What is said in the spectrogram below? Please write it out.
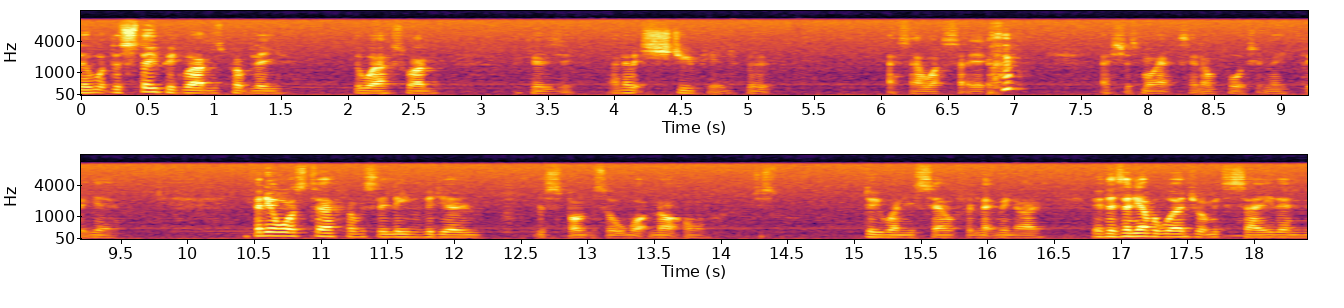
the the stupid one's probably the worst one because I know it's stupid, but that's how I say it. that's just my accent, unfortunately. But yeah, if anyone wants to obviously leave a video response or whatnot, or just do one yourself and let me know. If there's any other words you want me to say, then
